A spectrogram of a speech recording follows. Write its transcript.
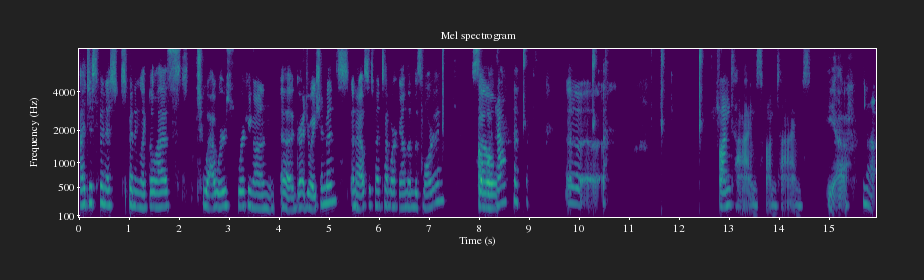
I just finished spending like the last two hours working on uh, graduation mints, and I also spent time working on them this morning. oh, what So, now? uh, Fun times, fun times. yeah, not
